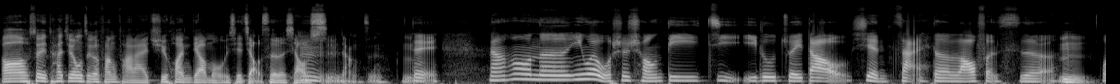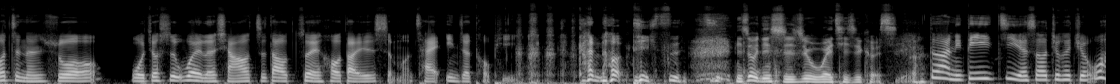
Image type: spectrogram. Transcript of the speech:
哦，所以他就用这个方法来去换掉某一些角色的消失，这样子。对，然后呢，因为我是从第一季一路追到现在的老粉丝了，嗯，我只能说。我就是为了想要知道最后到底是什么，才硬着头皮 看到第四季。你说已经食之无味，弃之可惜了。对啊，你第一季的时候就会觉得哇，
